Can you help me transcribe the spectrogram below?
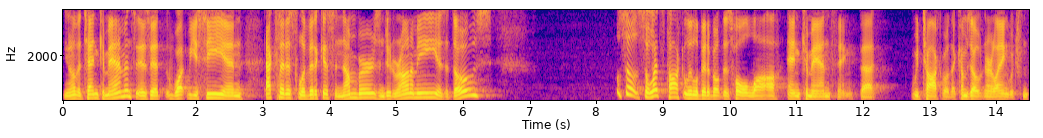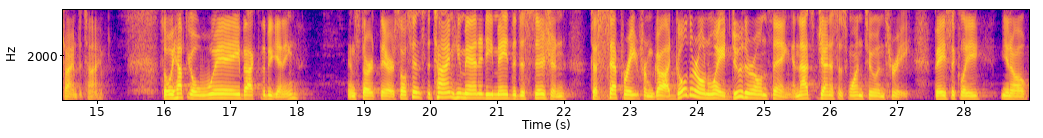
You know, the Ten Commandments? Is it what you see in Exodus, Leviticus, and Numbers and Deuteronomy? Is it those? So, so let's talk a little bit about this whole law and command thing that we talk about that comes out in our language from time to time. So we have to go way back to the beginning and start there. So since the time humanity made the decision to separate from God, go their own way, do their own thing. And that's Genesis 1, 2, and 3. Basically, you know,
